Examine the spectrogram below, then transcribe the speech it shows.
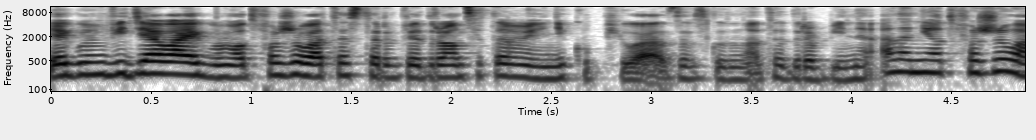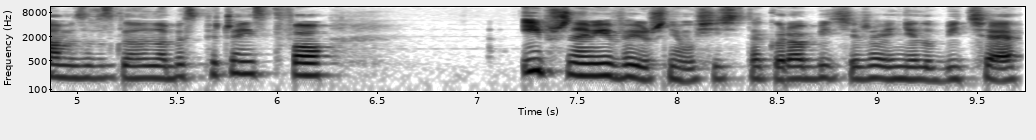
Jakbym widziała, jakbym otworzyła tester w Biedronce, to bym jej nie kupiła ze względu na te drobiny. Ale nie otworzyłam ze względu na bezpieczeństwo. I przynajmniej Wy już nie musicie tego robić, jeżeli nie lubicie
